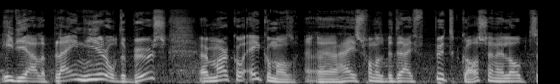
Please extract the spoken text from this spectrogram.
ideale plein hier op de beurs. Eh, Marco Ekelman, hij is van het bedrijf Putkas en hij loopt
